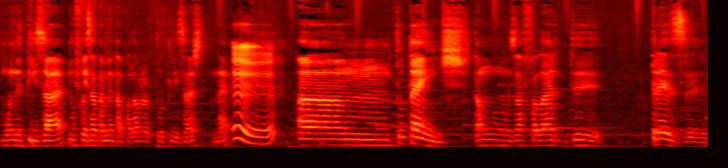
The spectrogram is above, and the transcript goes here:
monetizar, não foi exatamente a palavra que tu utilizaste, né? Hum. Um, tu tens, estamos a falar de 13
